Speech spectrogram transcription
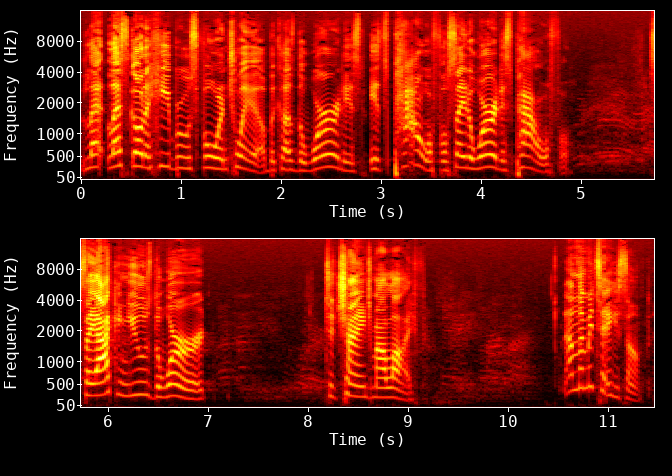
let, let's go to Hebrews 4 and 12 because the word is it's powerful. Say the word is powerful. Say I can use the word to change my life. Now let me tell you something.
